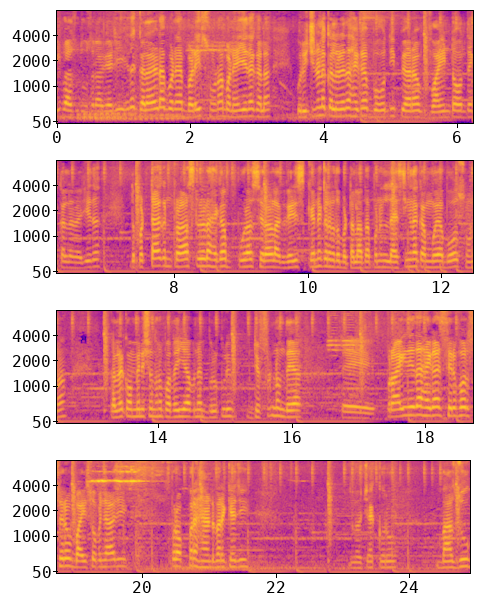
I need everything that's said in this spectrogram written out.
ਇਹ ਵੀ ਦੂਸਰਾ ਆ ਗਿਆ ਜੀ। ਇਹਦਾ ਗਲਾ ਜਿਹੜਾ ਬਣਿਆ, ਬੜਾ ਹੀ ਸੋਹਣਾ ਬਣਿਆ ਜੀ ਇਹਦਾ ਗਲਾ। Origignal ਕਲਰ ਇਹਦਾ ਹੈਗਾ, ਬਹੁਤ ਹੀ ਪਿਆਰਾ ਵਾਈਨ ਟੋਨ ਤੇ ਕਲਰ ਹੈ ਜੀ ਇਹਦਾ। ਦੁਪੱਟਾ ਕੰਟਰਾਸਟ ਜਿਹੜਾ ਹੈਗਾ, ਪੂਰਾ ਸਿਰਾ ਲੱਗ ਗਿਆ ਜੀ ਸਕਿਨ ਕਲਰ ਦੁਪੱਟਾ ਲਾਤਾ। ਆਪਣੇ ਲੈਸਿੰਗ ਦਾ ਕੰਮ ਹੋਇਆ, ਬਹੁਤ ਸੋਹਣਾ। ਕਲਰ ਕੰਬੀਨੇਸ਼ਨ ਤੁਹਾਨੂੰ ਪਤਾ ਹੀ ਆ, ਆਪਣੇ ਬਿਲਕੁਲ ਹੀ ਡਿਫਰੈਂਟ ਹੁੰਦੇ ਆ। ਤੇ ਪ੍ਰਾਈਸ ਇਹਦਾ ਹੈਗਾ ਸਿਰਫ ਔਰ ਸਿਰਫ 2250 ਜੀ। ਪ੍ਰੋਪਰ ਹੈਂਡ ਵਰਕ ਹੈ ਜੀ। ਲੋ ਚੈੱਕ ਕਰੋ। ਬਾਜ਼ੂ,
